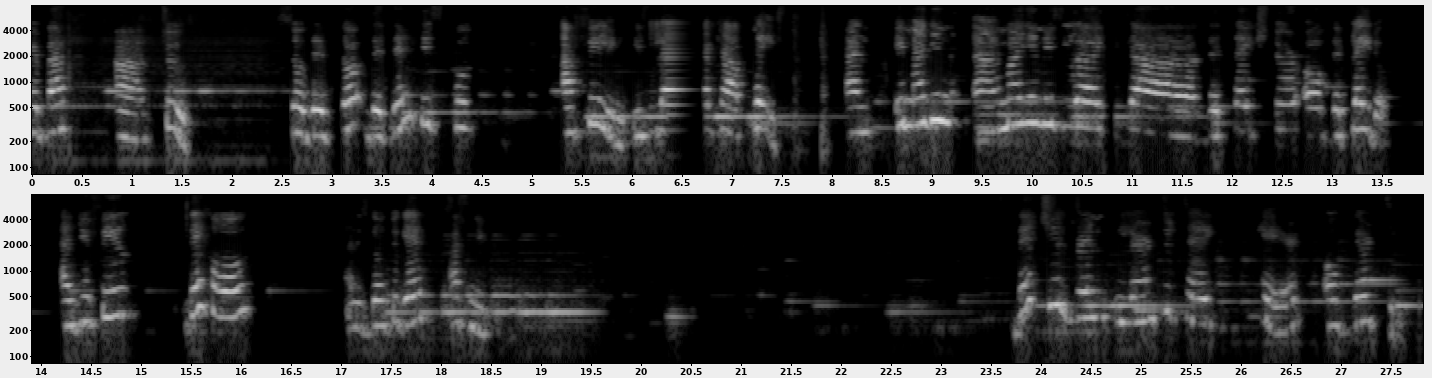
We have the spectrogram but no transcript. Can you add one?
a bad uh, tooth. So the, the dentist put a filling, it's like a paste. And imagine, uh, imagine it's like uh, the texture of the Play-Doh. And you feel the hole and it's going to get as new. The children learn to take care of their teeth.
